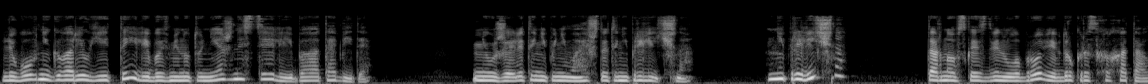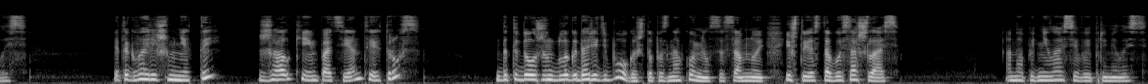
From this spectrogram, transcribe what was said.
Любовник говорил ей ты либо в минуту нежности, либо от обиды. Неужели ты не понимаешь, что это неприлично? Неприлично? Тарновская сдвинула брови и вдруг расхохоталась. Это говоришь мне ты, жалкий импотент и трус? Да ты должен благодарить Бога, что познакомился со мной и что я с тобой сошлась. Она поднялась и выпрямилась.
